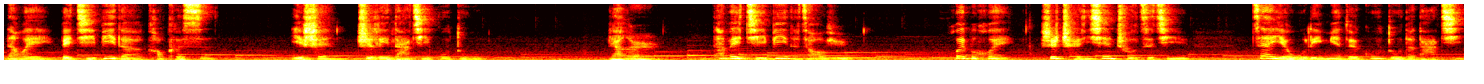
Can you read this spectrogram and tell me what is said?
那位被击毙的考克斯，一生致力打击孤独。然而，他被击毙的遭遇，会不会是呈现出自己再也无力面对孤独的打击，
